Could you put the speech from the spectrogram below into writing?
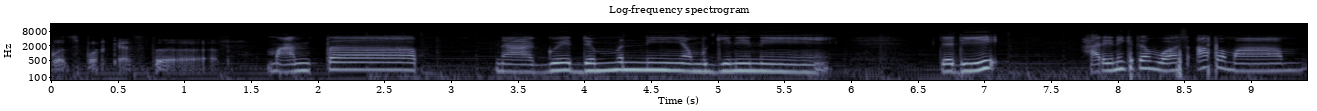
buat sportcaster. Mantep. Nah, gue demen nih yang begini nih. Jadi, hari ini kita bahas apa, Mam?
